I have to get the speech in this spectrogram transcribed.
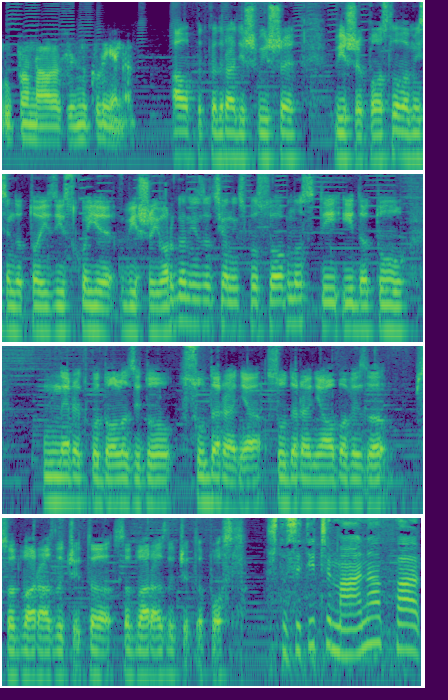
u pronalaženju klijenata. A opet kad radiš više, više poslova, mislim da to iziskuje više i organizacijonih sposobnosti i da tu neretko dolazi do sudaranja, sudaranja obaveza sa dva različita, sa dva različita posla. Što se tiče mana, pa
